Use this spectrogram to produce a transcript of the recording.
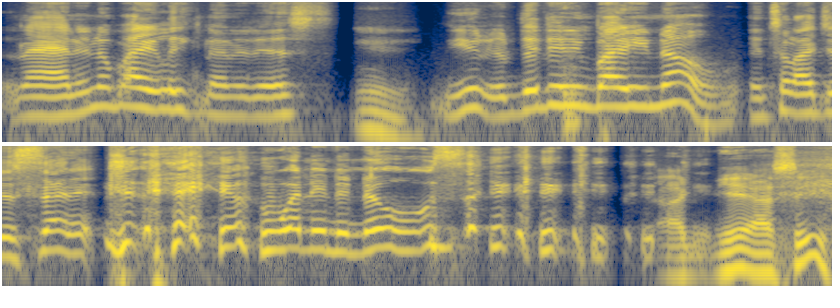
Nah, didn't nobody leak none of this. Mm. You did anybody know until I just said it? it wasn't in the news. I, yeah, I see.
